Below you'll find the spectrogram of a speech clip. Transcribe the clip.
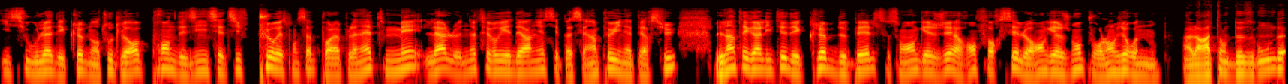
ici ou là des clubs dans toute l'Europe prendre des initiatives plus responsables pour la planète. Mais là, le 9 février dernier, c'est passé un peu inaperçu. L'intégralité des clubs de PL se sont engagés à renforcer leur engagement pour l'environnement. Alors attends deux secondes,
